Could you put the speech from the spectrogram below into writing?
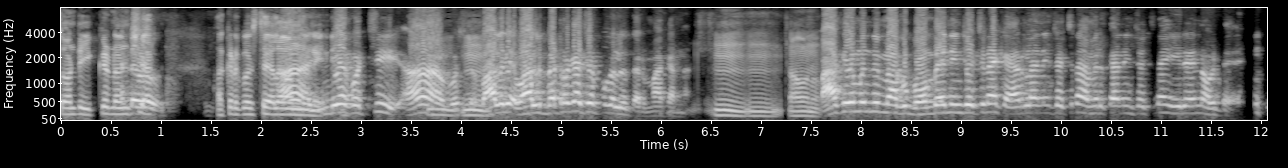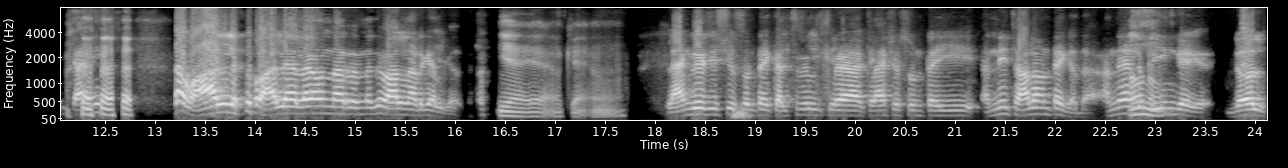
సో అంటే ఇక్కడ నుంచి అక్కడికి వస్తే ఎలా ఆ, ఉందని. ఇండియాకి వచ్చి. వాళ్ళకి వాళ్ళు బెటర్గా చెప్పగలుగుతారు మాకన్నా అవును. మాకేముంది మాకు బాంబే నుంచి వచ్చినా కేరళ నుంచి వచ్చినా అమెరికా నుంచి వచ్చినా హీరోయిన్ ఒకటే. కానీ వాళ్ళు వాళ్ళు ఎలా ఉన్నారు అన్నది వాళ్ళని అడగాలి కదా. ఓకే లాంగ్వేజ్ ఇష్యూస్ ఉంటాయి కల్చరల్ క్లాషెస్ ఉంటాయి అన్ని చాలా ఉంటాయి కదా. అదే. Being girl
